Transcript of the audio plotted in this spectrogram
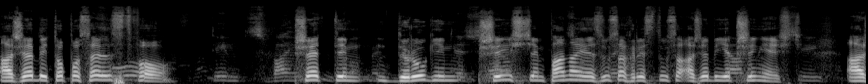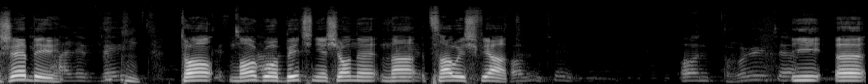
ażeby to poselstwo przed tym drugim przyjściem Pana Jezusa Chrystusa, ażeby je przynieść, ażeby to mogło być niesione na cały świat. I e,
